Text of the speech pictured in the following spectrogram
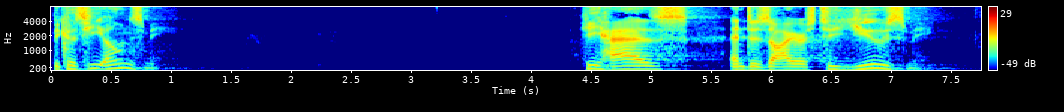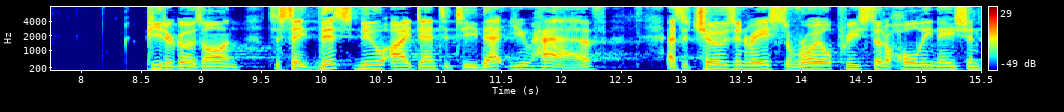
Because He owns me. He has and desires to use me. Peter goes on to say, This new identity that you have as a chosen race, a royal priesthood, a holy nation,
